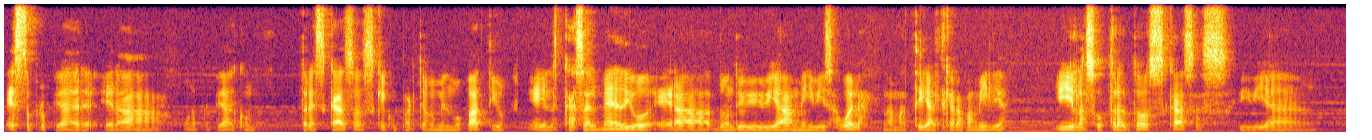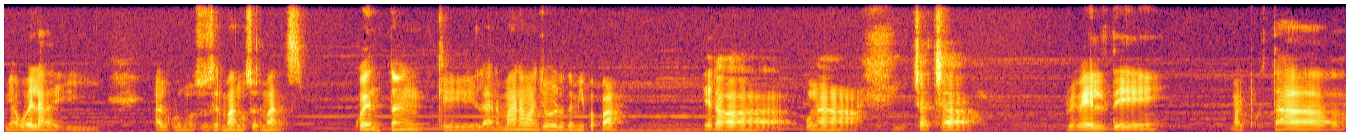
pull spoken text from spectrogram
Esta propiedad era una propiedad con tres casas que compartían un mismo patio. La casa del medio era donde vivía mi bisabuela, la matriarca de la familia. Y las otras dos casas vivían mi abuela y algunos de sus hermanos o hermanas. Cuentan que la hermana mayor de mi papá era una muchacha rebelde, mal portada,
